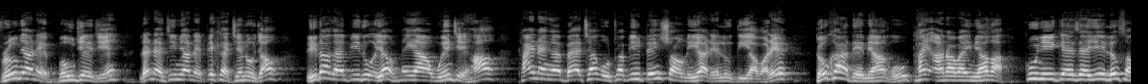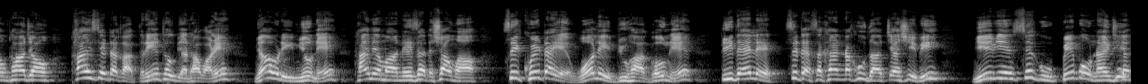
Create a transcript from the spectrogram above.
drone များနဲ့ဘုံကျဲခြင်းလက်နက်ကြီးများနဲ့ပစ်ခတ်ခြင်းတို့ကြောင့်ဒေသခံပြည်သူအယောက်200ဝန်းကျင်ဟာထိုင်းနိုင်ငံဘက်အချမ်းကိုထွက်ပြေးတိမ်းရှောင်နေရတယ်လို့သိရပါတယ်။ဒုက္ခသည်များကိုထိုင်းအာဏာပိုင်များကကူညီကယ်ဆယ်ရေးလှုပ်ဆောင်ထားကြောင်းထိုင်းစစ်တပ်ကသတင်းထုတ်ပြန်ထားပါတယ်။မြဝတီမြို့နယ်ထိုင်းမြန်မာနယ်စပ်တစ်လျှောက်မှာစစ်ခွေးတပ်ရဲ့ဝေါ်လီဗျူဟာကုန်းနဲ့ဒီတဲလေစစ်တပ်စခန်းနှစ်ခုသာကျန်ရှိပြီးမြေပြင်စစ်ကူပေးပို့နိုင်ခြင်း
